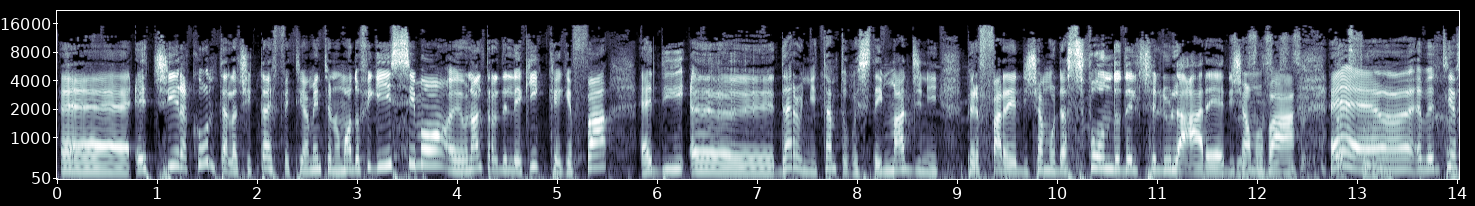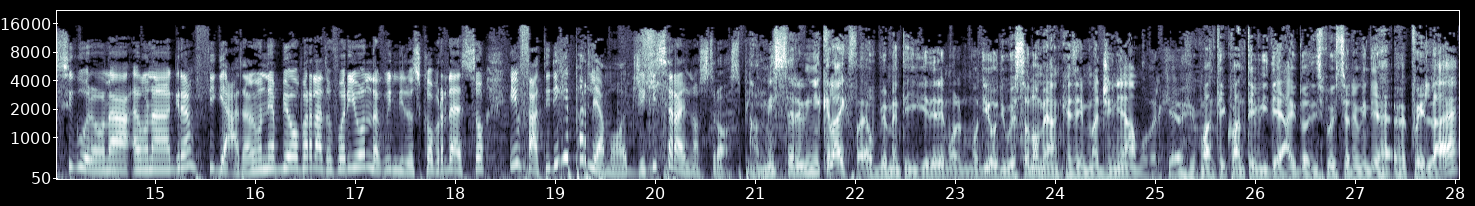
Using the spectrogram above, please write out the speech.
eh, e ci racconta la città effettivamente in un modo fighissimo. E un'altra delle chicche che fa è di eh, dare ogni tanto queste immagini per fare, diciamo, da sfondo del cellulare. Diciamo, sì, fa. sì, sì, sì. È, eh, ti assicuro, una, è una gran figata. Non ne abbiamo parlato fuori onda, quindi lo scopro adesso. Infatti, di che parliamo oggi? Chi sarà il nostro ospite? Ah, Mr. Unique Life, eh, ovviamente gli chiederemo il motivo di questo nome, anche se immaginiamo, perché, perché quanti- quante vite hai tu a disposizione, quindi eh, quella è.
